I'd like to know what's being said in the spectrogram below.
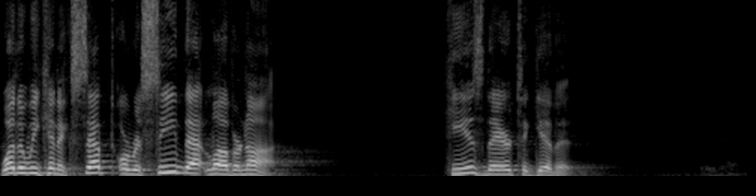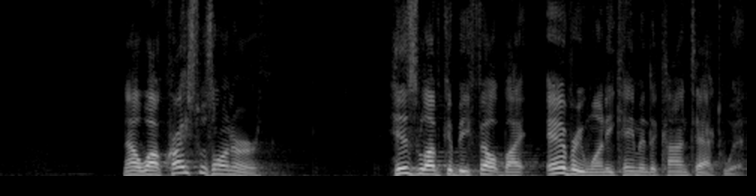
Whether we can accept or receive that love or not, he is there to give it. Now, while Christ was on earth, his love could be felt by everyone he came into contact with.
